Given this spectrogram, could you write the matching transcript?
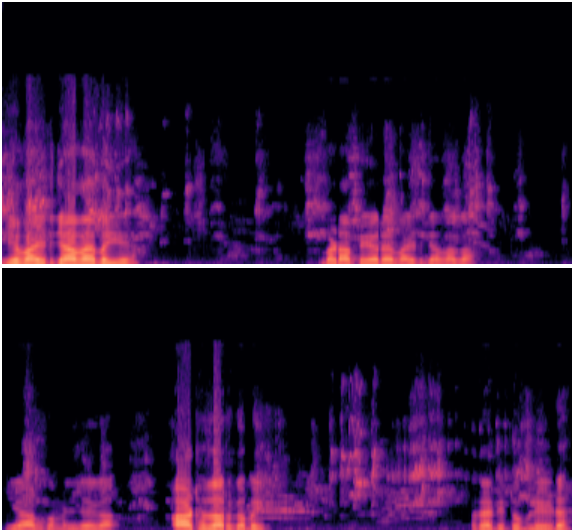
ये वाइट जावा है भाई ये। बड़ा पेयर है वाइट जावा का। ये आपको मिल जाएगा आठ हज़ार का भाई। रेडी टू ब्लीड है।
